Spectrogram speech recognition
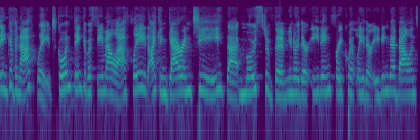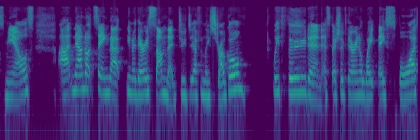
think of an athlete go and think of a female athlete i can guarantee that most of them you know they're eating frequently they're eating their balanced meals uh, now not saying that you know there is some that do definitely struggle with food and especially if they're in a weight-based sport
